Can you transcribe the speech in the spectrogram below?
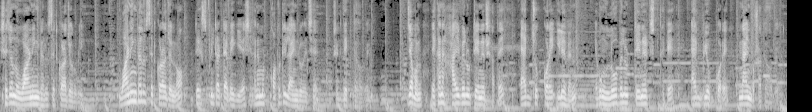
সেজন্য ওয়ার্নিং ভ্যালু সেট করা জরুরি। ওয়ার্নিং ভ্যালু সেট করার জন্য টেক্সট ফিল্টার ট্যাবে গিয়ে সেখানে মোট কতটি লাইন রয়েছে সেটি দেখতে হবে। যেমন, এখানে হাই ভ্যালু টেনের সাথে এক যোগ করে ইলেভেন এবং লো ভ্যালু টেনের থেকে এক বিয়োগ করে নাইন বসাতে হবে।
